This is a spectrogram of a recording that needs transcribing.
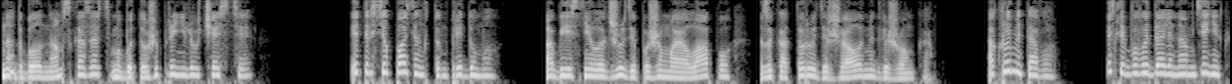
«Надо было нам сказать, мы бы тоже приняли участие». «Это все Пазингтон придумал», — объяснила Джуди, пожимая лапу, за которую держала медвежонка. «А кроме того, если бы вы дали нам денег,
